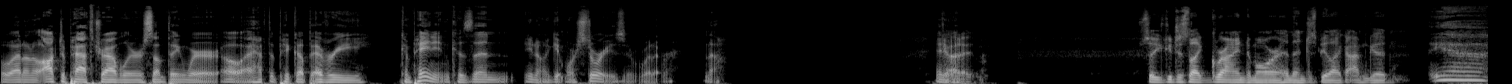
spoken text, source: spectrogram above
oh, I don't know, Octopath Traveler or something where oh, I have to pick up every companion cuz then, you know, I get more stories or whatever. No. Anyway. Got it. So you could just like grind more and then just be like, I'm good. Yeah.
